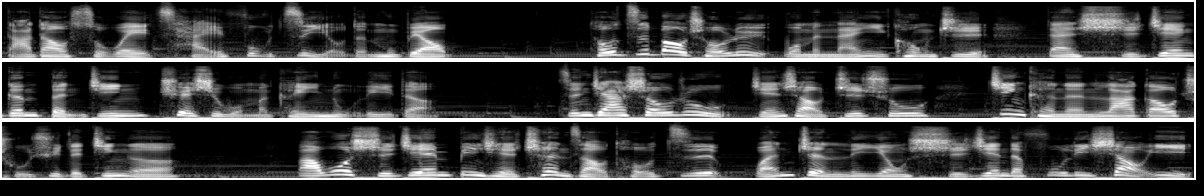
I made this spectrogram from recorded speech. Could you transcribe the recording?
达到所谓财富自由的目标。投资报酬率我们难以控制，但时间跟本金却是我们可以努力的。增加收入，减少支出，尽可能拉高储蓄的金额。把握时间，并且趁早投资，完整利用时间的复利效益。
